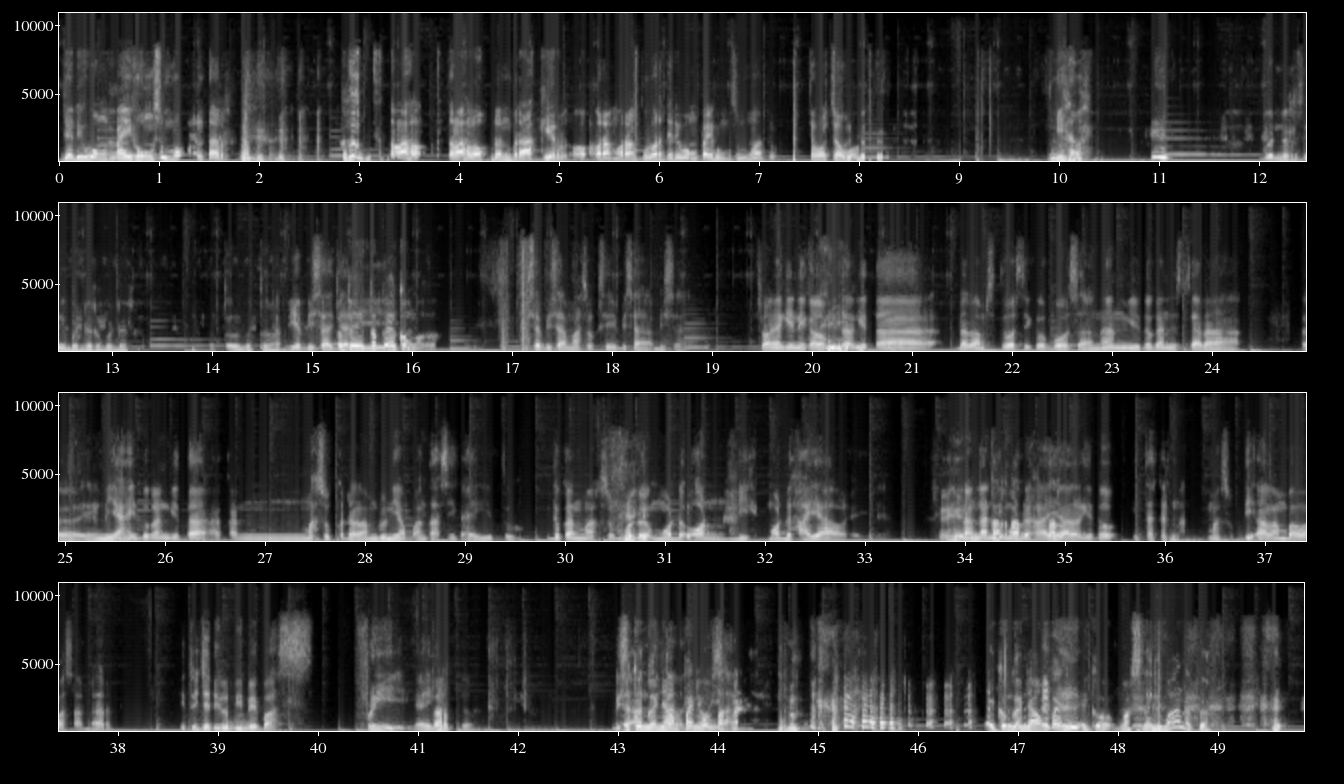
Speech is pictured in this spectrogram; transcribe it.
jadi wong Hmm. paihung semua ntar. setelah setelah lockdown berakhir, orang-orang keluar jadi wong paihung semua tuh, cowok-cowok. Iya, bener sih, bener bener. Betul betul. Tapi ya bisa Tapi jadi tapi aku bisa bisa masuk sih, bisa bisa. Soalnya gini, kalau misal kita dalam situasi kebosanan gitu kan secara eh, ilmiah itu kan kita akan masuk ke dalam dunia fantasi kayak gitu. Itu kan masuk mode mode on di mode hayal kayak gitu. Sedangkan Ntar, di mode hayal gitu, kita kan masuk di alam bawah sadar itu jadi lebih Hmm. bebas, free kayak Ntar. gitu. Di saat nggak nyampe nih otaknya? Eko nggak nyampe nih. Eko maksudnya gimana tuh?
